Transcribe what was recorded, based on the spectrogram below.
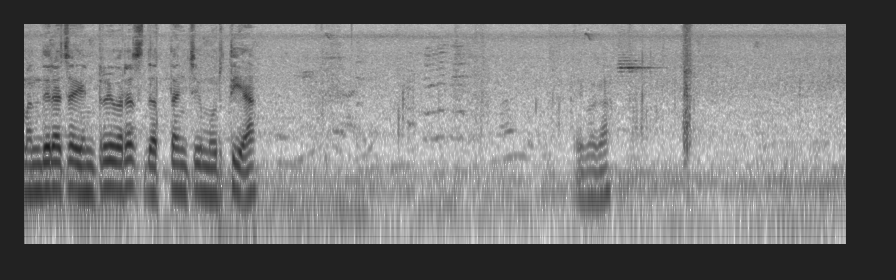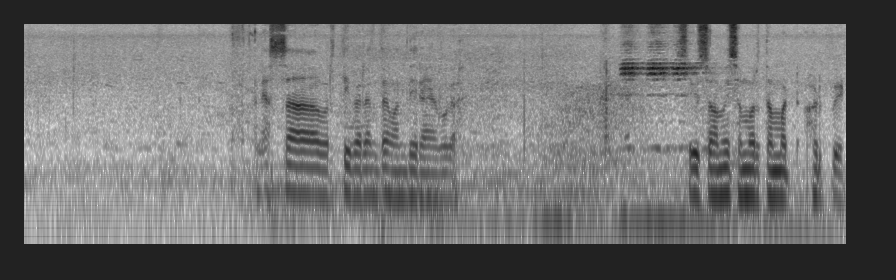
मंदिराच्या एंट्रीवरच दत्तांची मूर्ती आहे हे बघा आणि असा वरतीपर्यंत मंदिर आहे बघा. श्री स्वामी समर्थ मठ हडपीड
